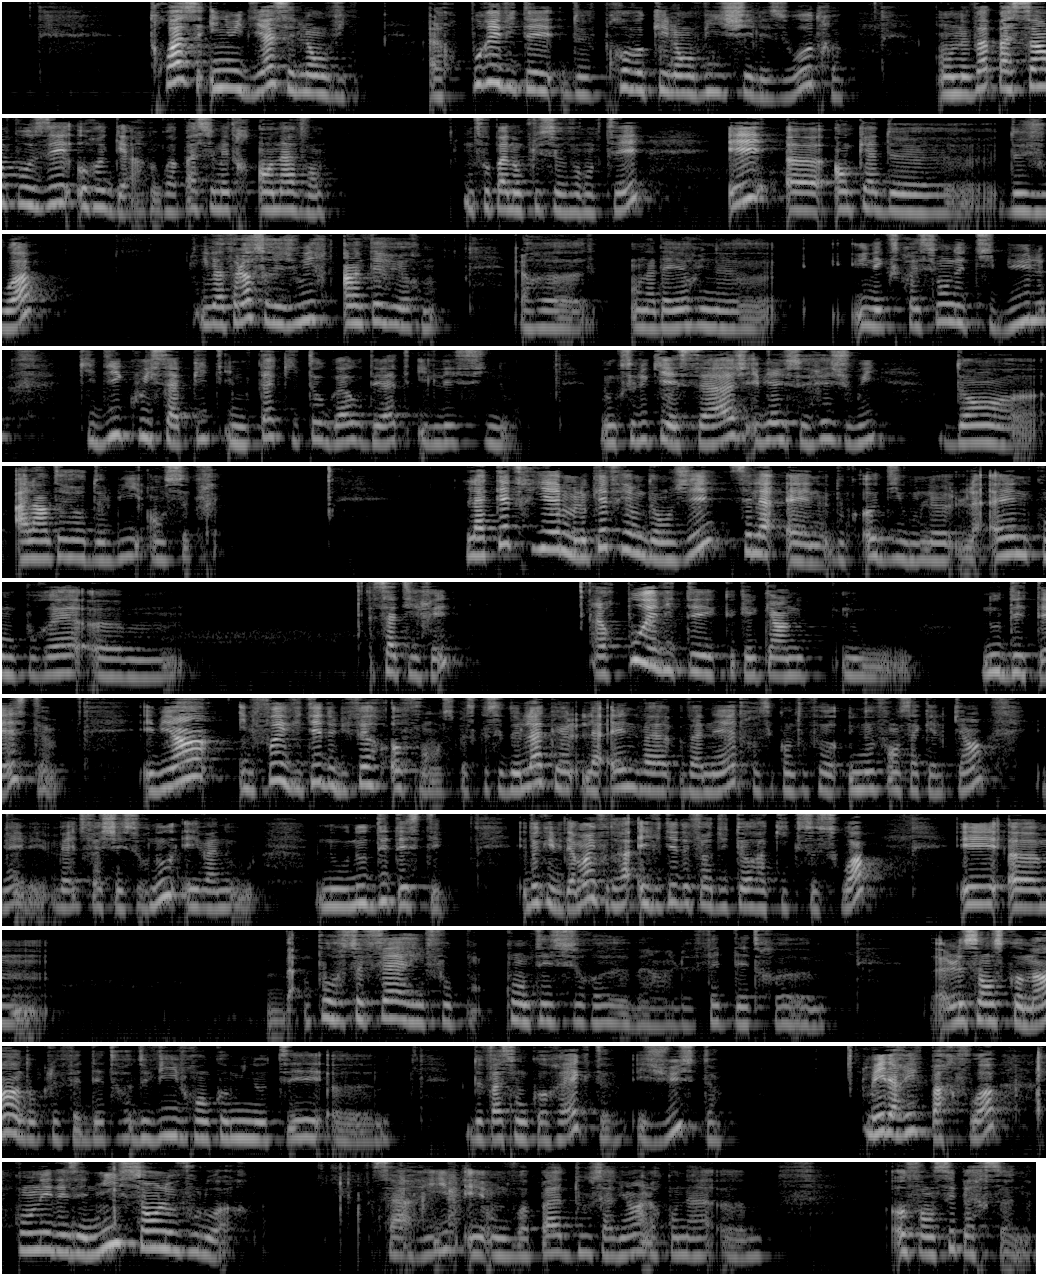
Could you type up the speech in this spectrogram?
Trois, c'est inuidia, c'est l'envie. Alors, pour éviter de provoquer l'envie chez les autres, on ne va pas s'imposer au regard, donc on ne va pas se mettre en avant. Il ne faut pas non plus se vanter. Et en cas de, de, joie, il va falloir se réjouir intérieurement. Alors, on a d'ailleurs une, expression de Tibulle qui dit qui sapit in taquito gaudeat illesino. Donc celui qui est sage, eh bien, il se réjouit euh, à l'intérieur de lui en secret. La quatrième, le quatrième danger, c'est la haine, donc odium, la haine qu'on pourrait euh, s'attirer. Alors pour éviter que quelqu'un nous déteste, eh bien, il faut éviter de lui faire offense, parce que c'est de là que la haine va, naître, c'est quand on fait une offense à quelqu'un, eh bien, il va être fâché sur nous et il va nous, nous, détester. Et donc, évidemment, il faudra éviter de faire du tort à qui que ce soit. Et euh, bah, pour ce faire, il faut compter sur euh, ben, le fait d'être euh, le sens commun, donc le fait d'être, de vivre en communauté de façon correcte et juste. Mais il arrive parfois qu'on ait des ennemis sans le vouloir. Ça arrive et on ne voit pas d'où ça vient alors qu'on a euh, offensé personne.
